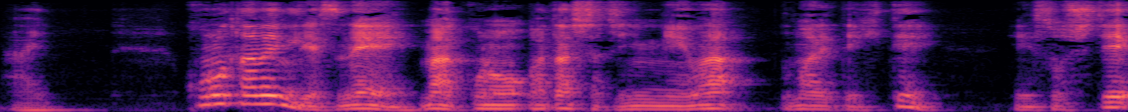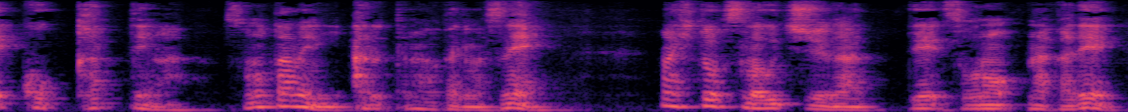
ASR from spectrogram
はい。このためにですね、まあこの私たち人間は生まれてきて、えーそして国家っていうのはそのためにあるってのはわかりますね。まあ一つの宇宙があって、その中で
